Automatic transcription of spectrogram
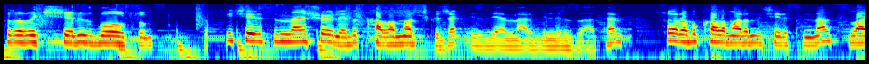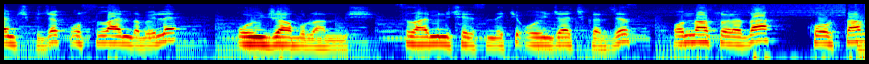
Sıradaki şişemiz bu olsun. İçerisinden şöyle bir kalamar çıkacak. İzleyenler bilir zaten. Sonra bu kalamarın içerisinden slime çıkacak. O slime da böyle oyuncağa bulanmış. Slime'ın içerisindeki oyuncağı çıkaracağız. Ondan sonra da korsan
